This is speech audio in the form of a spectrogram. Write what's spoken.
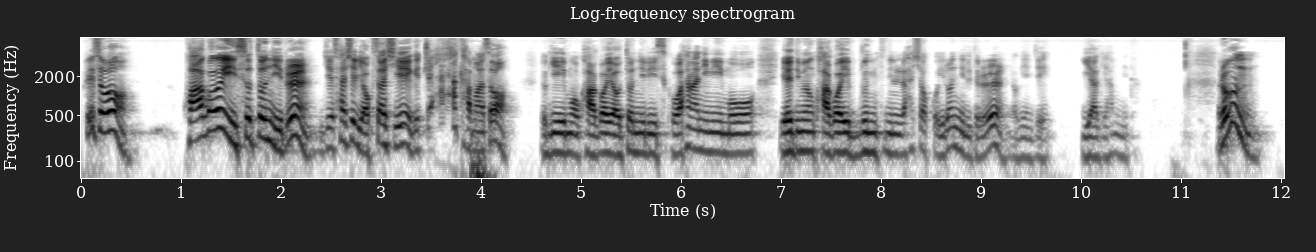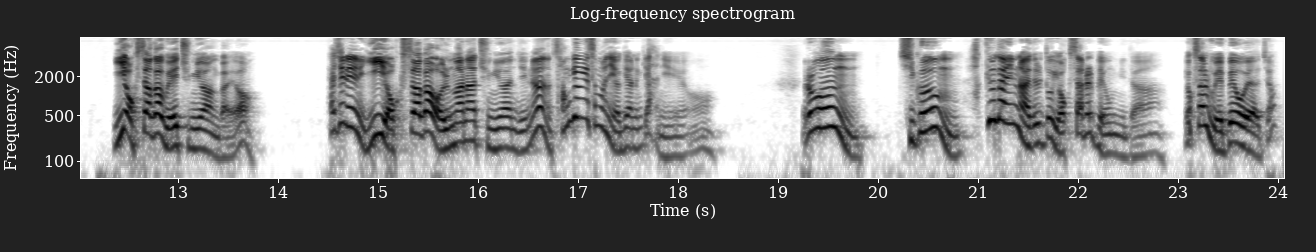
그래서 과거에 있었던 일을 이제 사실 역사시에 이렇게 쫙 담아서 여기 뭐 과거에 어떤 일이 있었고 하나님이 뭐 예를 들면 과거에 무슨 일을 하셨고 이런 일들을 여기 이제 이야기합니다. 여러분 이 역사가 왜 중요한가요? 사실은 이 역사가 얼마나 중요한지는 성경에서만 이야기하는 게 아니에요. 여러분, 지금 학교 다니는 아이들도 역사를 배웁니다. 역사를 왜 배워야죠?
